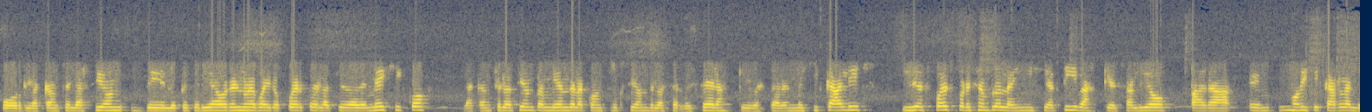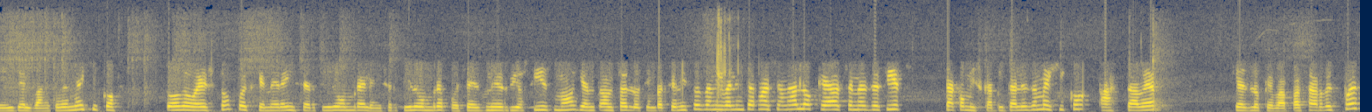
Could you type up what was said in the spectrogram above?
por la cancelación de lo que sería ahora el nuevo aeropuerto de la Ciudad de México, la cancelación también de la construcción de la cervecera que iba a estar en Mexicali, y después, por ejemplo, la iniciativa que salió para eh, modificar la ley del Banco de México todo esto pues genera incertidumbre, la incertidumbre pues es nerviosismo y entonces los inversionistas a nivel internacional lo que hacen es decir, saco mis capitales de México hasta ver qué es lo que va a pasar después.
